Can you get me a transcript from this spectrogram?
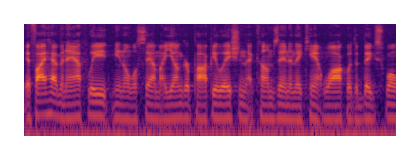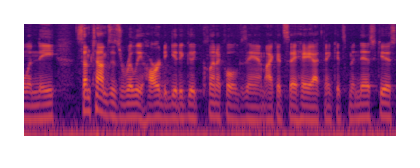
if I have an athlete, you know, we'll say I'm a younger population that comes in and they can't walk with a big swollen knee, sometimes it's really hard to get a good clinical exam. I could say, hey, I think it's meniscus,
